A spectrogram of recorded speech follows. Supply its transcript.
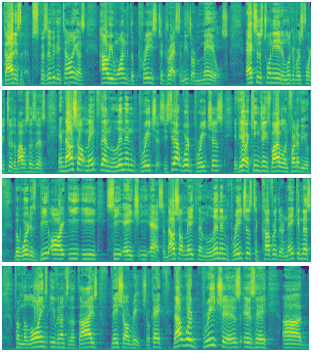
God is specifically telling us how he wanted the priest to dress, and these are males. Exodus 28 and look at verse 42. The Bible says this And thou shalt make them linen breeches. You see that word breeches? If you have a King James Bible in front of you, the word is B R E E C H E S. And thou shalt make them linen breeches to cover their nakedness from the loins even unto the thighs they shall reach. Okay? That word breeches is a uh,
